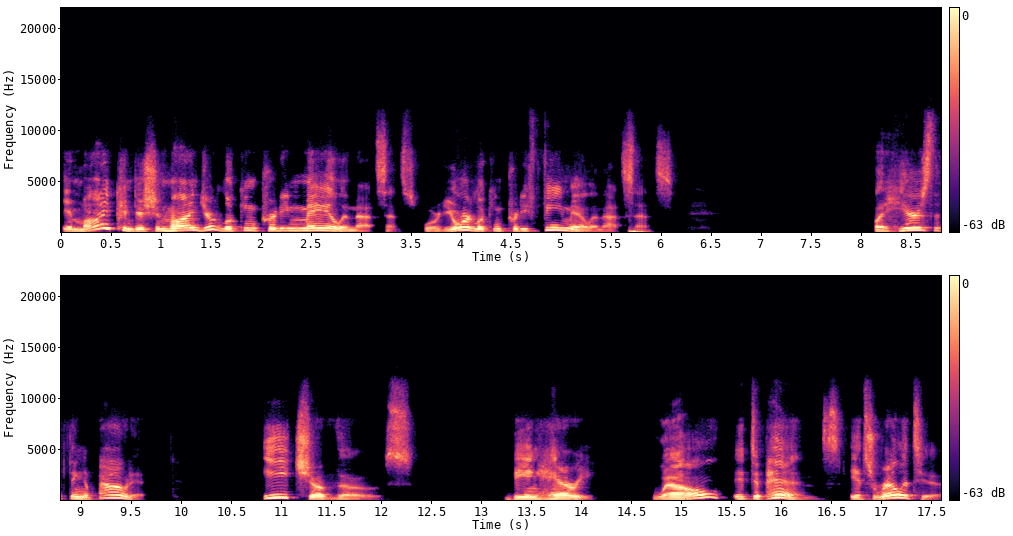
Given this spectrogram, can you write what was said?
In my conditioned mind, you're looking pretty male in that sense, or you're looking pretty female in that sense. But here's the thing about it each of those being hairy, well, it depends. It's relative.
